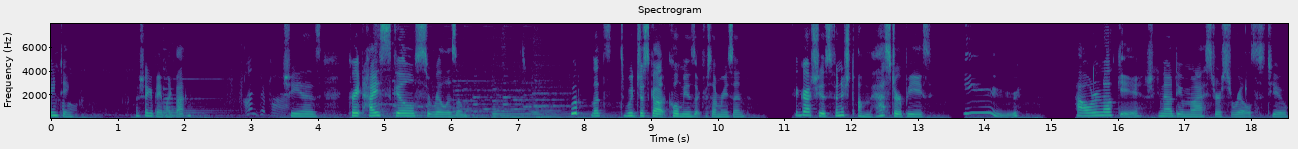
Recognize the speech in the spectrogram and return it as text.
painting. I wish I could paint like that. She has great high skill surrealism. Whoop, let's we just got cool music for some reason. Congrats, she has finished a masterpiece. Ew. How lucky. She can now do master surreals too.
